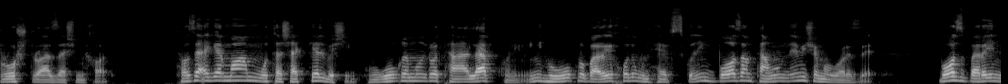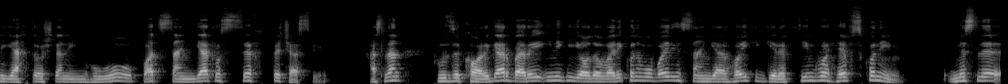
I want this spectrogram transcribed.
رشد رو ازش می‌خواد. تازه اگر ما هم متشکل بشیم حقوقمون رو طلب کنیم این حقوق رو برای خودمون حفظ کنیم بازم تموم نمیشه مبارزه. باز برای نگه داشتن این حقوق باید سنگر رو سفت بچسبیم. اصلا روز کارگر برای اینه که یادآوری کنیم و باید این سنگرهایی که گرفتیم رو حفظ کنیم. مثل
